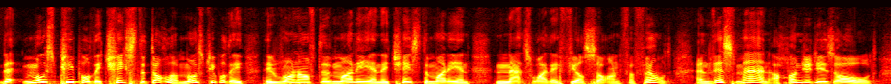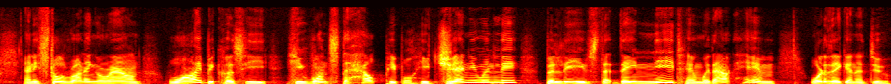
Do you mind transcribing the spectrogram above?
that most people they chase the dollar. Most people they, they run after money and they chase the money and, and that's why they feel so unfulfilled. And this man, a hundred years old, and he's still running around. Why? Because he, he wants to help people. He genuinely believes that they need him. Without him, what are they gonna do?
